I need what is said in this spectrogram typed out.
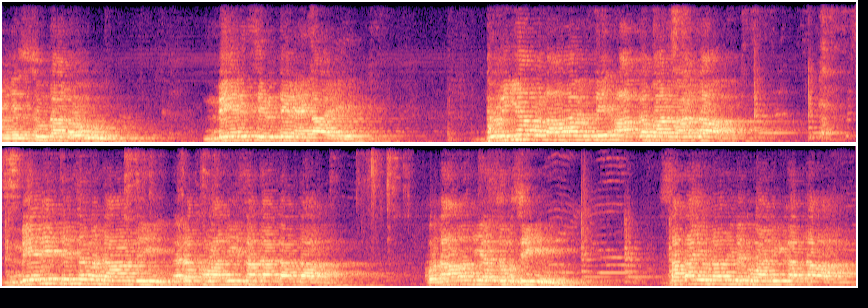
ਯਿਸੂ ਦਾ ਲਹੂ ਮੇਰੇ ਸਿਰ ਤੇ ਰਹਿੰਦਾ ਏ। ਬੁਰੀਆਂ ਬਲਾਵਾਂ ਉੱਤੇ ਅੱਗ ਬਣ ਵਰਦਾ ਮੇਰੇ ਜਿਸਮ ਜਾਨ ਦੀ ਰਖਵਾਲੀ ਸਦਾ ਕਰਦਾ। ਖੁਦਾਵੰਦ ਦੀ ਅਸਮਸੀ ਸਦਾ ਹੀ ਉਹਨਾਂ ਦੀ ਰਖਵਾਲੀ ਕਰਦਾ।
